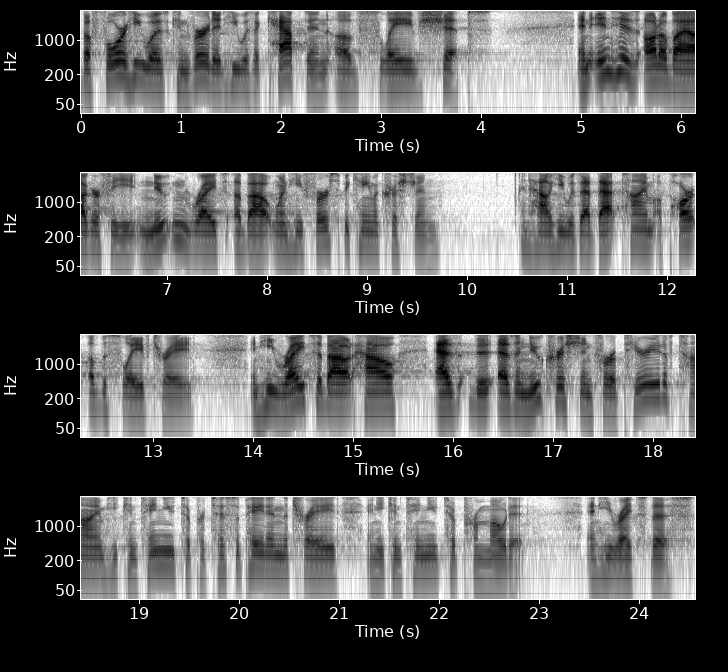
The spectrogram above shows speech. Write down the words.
before he was converted, he was a captain of slave ships. And in his autobiography, Newton writes about when he first became a Christian and how he was at that time a part of the slave trade. And he writes about how, as, the, as a new Christian, for a period of time, he continued to participate in the trade and he continued to promote it. And he writes this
